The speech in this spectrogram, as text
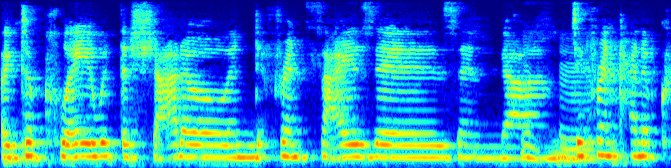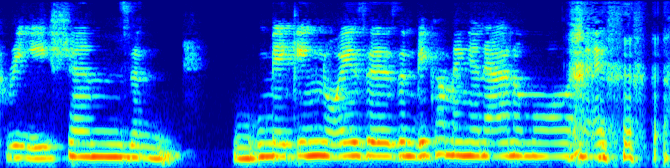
Like to play with the shadow and different sizes and um, mm-hmm. different kind of creations and making noises and becoming an animal. And it's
